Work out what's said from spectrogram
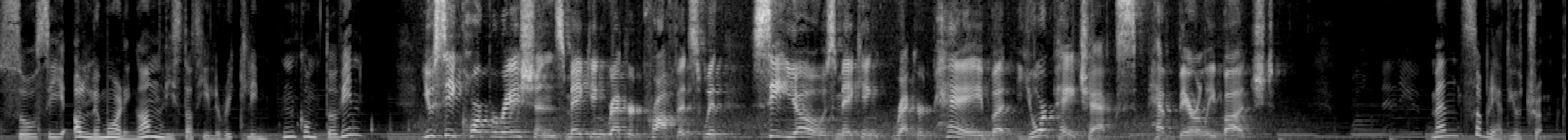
Så å si alle målingene viste at Hillary Clinton kom til å vinne. You see corporations making record profits with CEOs making record pay, but your paychecks have barely budged. Men så ble det jo Trump.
